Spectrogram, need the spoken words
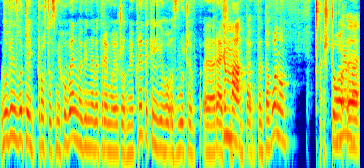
ну він звучить просто сміховинно, він не витримує жодної критики. Його озвучив е, речник. Пентагону. Що Нема.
